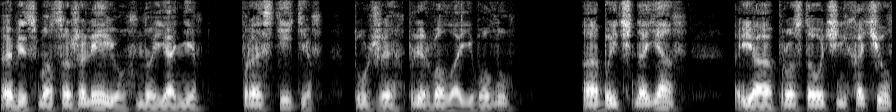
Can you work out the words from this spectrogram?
«Весьма сожалею, но я не...» «Простите», — тут же прервала его Лу. «Обычно я... Я просто очень хочу.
